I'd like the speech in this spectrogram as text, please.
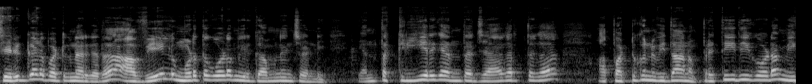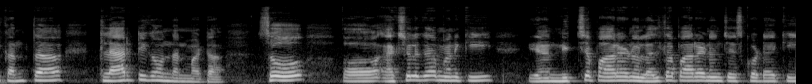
చెరుగ్గడ పట్టుకున్నారు కదా ఆ వేళ్ళు ముడత కూడా మీరు గమనించండి. ఎంత క్లియర్గా ఎంత జాగ్రత్తగా ఆ పట్టుకున్న విధానం. ప్రతిదీ కూడా మీకు అంత క్లారిటీగా ఉందన్నమాట. సో యాక్చువల్గా మనకి నిత్య పారాయణం లలిత పారాయణం చేసుకోవడానికి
